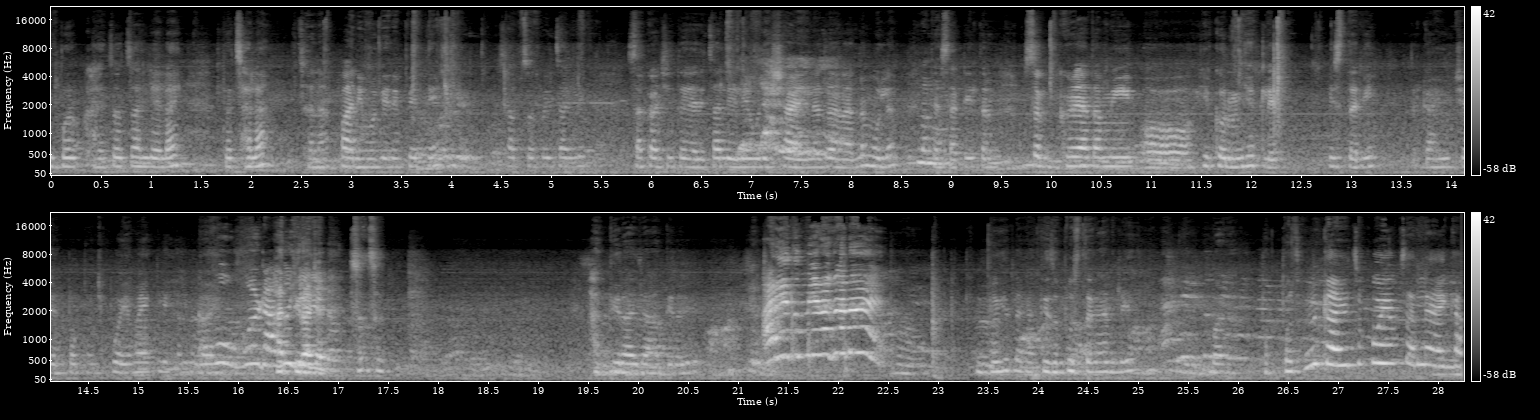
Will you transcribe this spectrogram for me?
ते बरं खायचं चाललेलं आहे. तर चला चला पाणी वगैरे पिते. साफसफाई चालली. सकाळची तयारी चाललेली आहे. उद्या शाळेला जाणार ना मुलं. त्यासाठी तर सगळे आता मी हे करून घेतले इस्तरी. तर गाईची आणि पप्पाची पोयम ऐकली का? गाई खूप गोड आवाज हत्तीराजा येतो. स- स- हत्तीराजा हत्तीराजा हां. बघितलं का? तिचं पुस्तक आणले. बघा. पप्पाचं गाईचं पोयम चाललंय ऐका.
